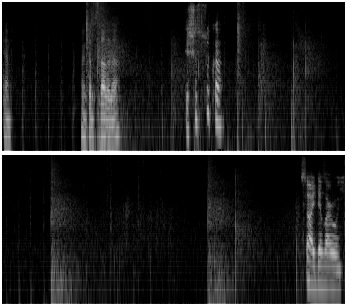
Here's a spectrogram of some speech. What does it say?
Там. Вони там стали, да? Ти що, сука? Все, йди воруй.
